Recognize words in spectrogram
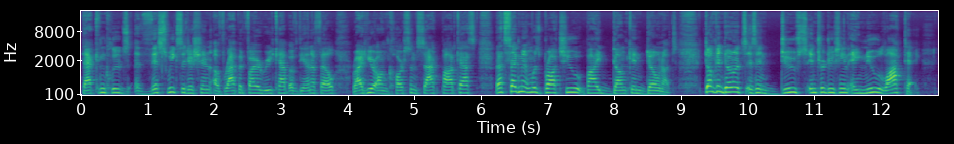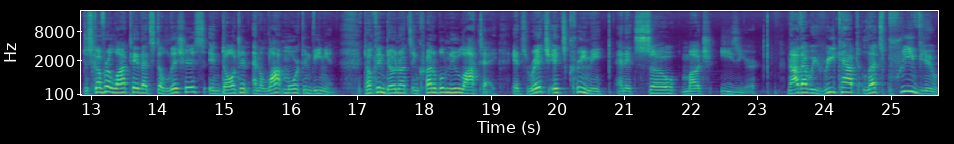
that concludes this week's edition of Rapid Fire Recap of the NFL right here on Carson Sack Podcast. That segment was brought to you by Dunkin' Donuts. Dunkin' Donuts is induce, introducing a new latte. Discover a latte that's delicious, indulgent, and a lot more convenient. Dunkin' Donuts' incredible new latte. It's rich, it's creamy, and it's so much easier. Now that we recapped, let's preview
